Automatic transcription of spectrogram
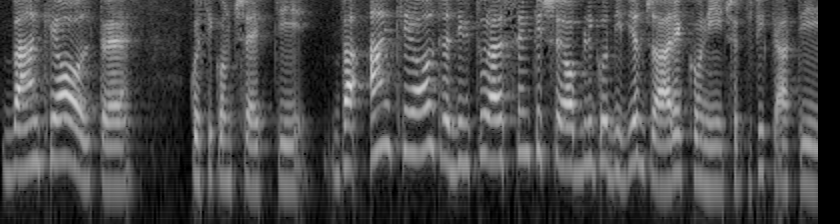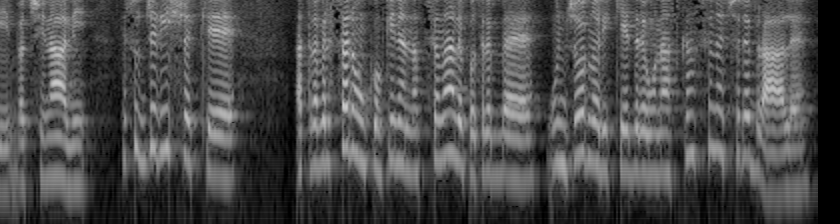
va anche oltre questi concetti, va anche oltre addirittura al semplice obbligo di viaggiare con i certificati vaccinali e suggerisce che Attraversare un confine nazionale potrebbe un giorno richiedere una scansione cerebrale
